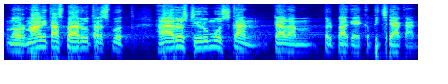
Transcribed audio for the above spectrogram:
normalitas baru tersebut harus dirumuskan dalam berbagai kebijakan.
